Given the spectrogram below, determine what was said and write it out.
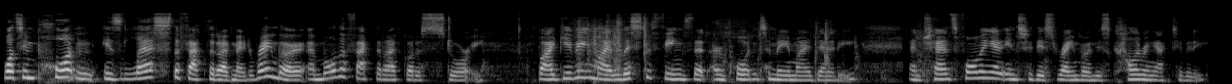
What's important is less the fact that I've made a rainbow and more the fact that I've got a story. By giving my list of things that are important to me and my identity and transforming it into this rainbow and this colouring activity,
